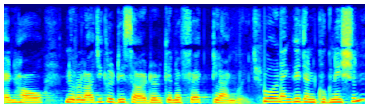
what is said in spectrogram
and how neurological disorder can affect language. To language and cognition,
